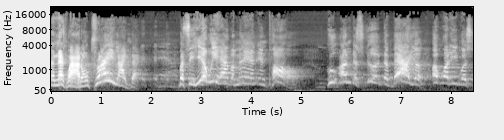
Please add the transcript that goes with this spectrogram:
And that's why I don't train like that. But see, here we have a man in Paul who understood the value of what he was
